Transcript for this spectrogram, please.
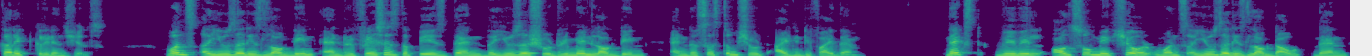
correct credentials. Once a user is logged in and refreshes the page, then the user should remain logged in and the system should identify them. Next, we will also make sure once a user is logged out, then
